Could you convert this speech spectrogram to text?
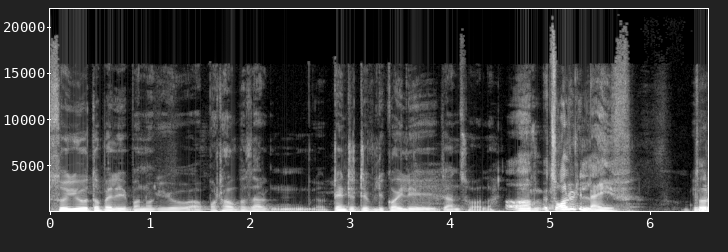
सो यो तपाईँले भन्नु कि यो पठाउ बजार टेन्टेटिभली कहिले जान्छ होला? इट्स अलरेडी लाइभ तर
